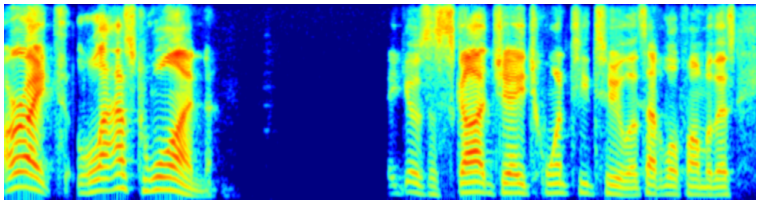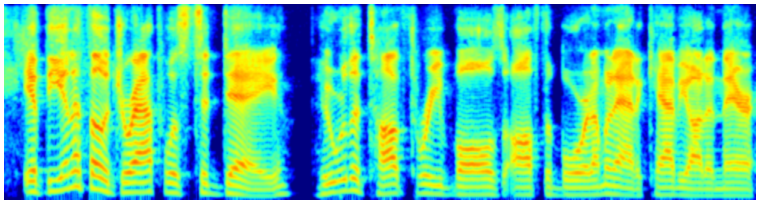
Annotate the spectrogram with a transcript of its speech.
All right, last one. It goes to Scott J22. Let's have a little fun with this. If the NFL draft was today, who were the top three balls off the board? I'm going to add a caveat in there.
